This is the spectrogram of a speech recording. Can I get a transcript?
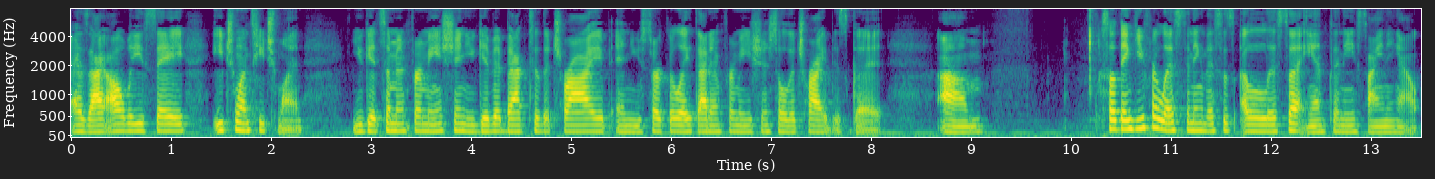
As I always say, each one teach one you get some information, you give it back to the tribe, and you circulate that information so the tribe is good. Um, so, thank you for listening. This is Alyssa Anthony signing out.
